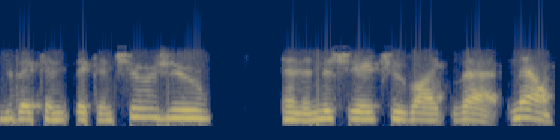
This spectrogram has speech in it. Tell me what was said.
they can they can choose you and initiate you like that. Now,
